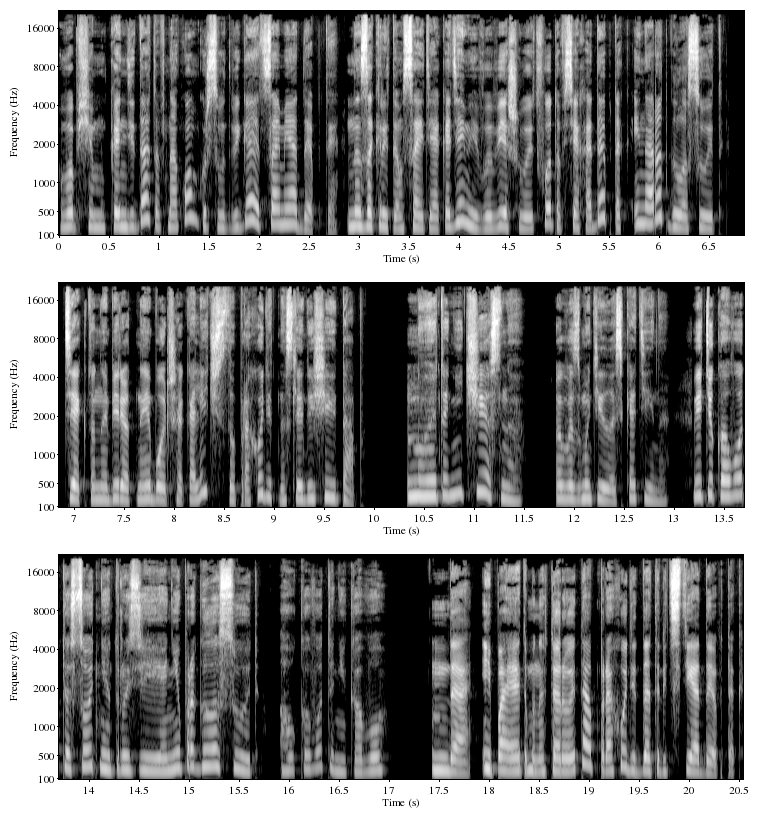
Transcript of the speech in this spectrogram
В общем, кандидатов на конкурс выдвигают сами адепты. На закрытом сайте Академии вывешивают фото всех адепток, и народ голосует. Те, кто наберет наибольшее количество, проходят на следующий этап. «Но это нечестно», — возмутилась Катина. «Ведь у кого-то сотни друзей, и они проголосуют, а у кого-то никого». Да, и поэтому на второй этап проходит до 30 адепток.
